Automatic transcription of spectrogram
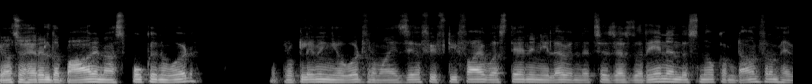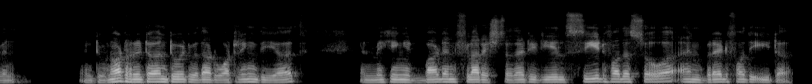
We also herald the power in our spoken word, proclaiming your word from Isaiah 55, verse 10 and 11, that says, As the rain and the snow come down from heaven, and do not return to it without watering the earth and making it bud and flourish, so that it yields seed for the sower and bread for the eater.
